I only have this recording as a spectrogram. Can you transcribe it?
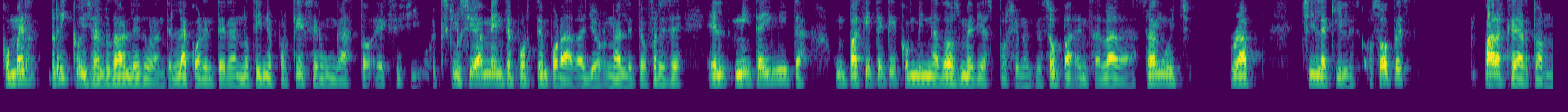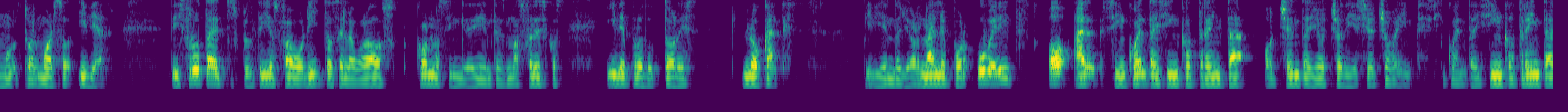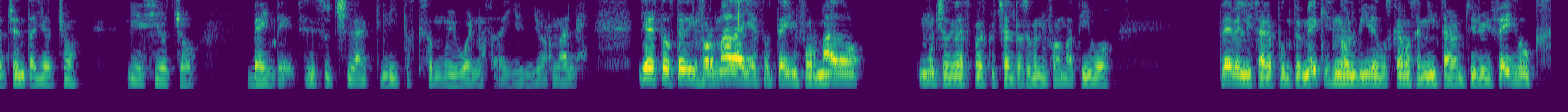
Comer rico y saludable durante la cuarentena no tiene por qué ser un gasto excesivo. Exclusivamente por temporada, Jornale te ofrece el Mita y Mita, un paquete que combina dos medias porciones de sopa, ensalada, sándwich, wrap, chilaquiles o sopes para crear tu, tu almuerzo ideal. Disfruta de tus platillos favoritos elaborados con los ingredientes más frescos y de productores locales. Pidiendo Jornale por Uber Eats o al 55 30 88 18 20. 55 30 88 18 20. Esos chilaquilitos que son muy buenos ahí en Jornale. Ya está usted informada, ya está usted informado. Muchas gracias por escuchar el resumen informativo de belisario.mx. No olvide buscarnos en Instagram, Twitter y Facebook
